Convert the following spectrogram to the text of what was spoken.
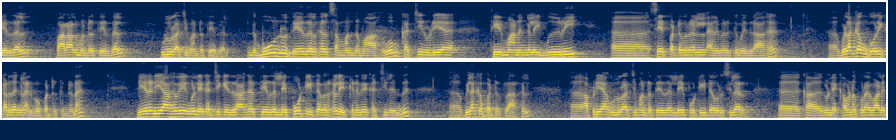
தேர்தல் பாராளுமன்ற தேர்தல் உள்ளூராட்சி மன்ற தேர்தல். இந்த மூன்று தேர்தல்கள் சம்பந்தமாகவும் கட்சியினுடைய தீர்மானங்களை மீறி செயற்பட்டவர்கள் அனைவருக்கும் எதிராக விளக்கம் கோரி கடிதங்கள் அனுப்பப்பட்டிருக்கின்றன. நேரடியாகவே எங்களுடைய கட்சிக்கு எதிராக தேர்தலில் போட்டியிட்டவர்கள் ஏற்கனவே கட்சியிலிருந்து விளக்கப்பட்டிருக்கிறார்கள் விலக்கப்பட்டிருக்கிறார்கள். அப்படியாக உள்ளூராட்சி மன்ற தேர்தலிலே போட்டியிட்ட ஒரு சிலர் க எங்களுடைய கவனக்குறைவாலே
